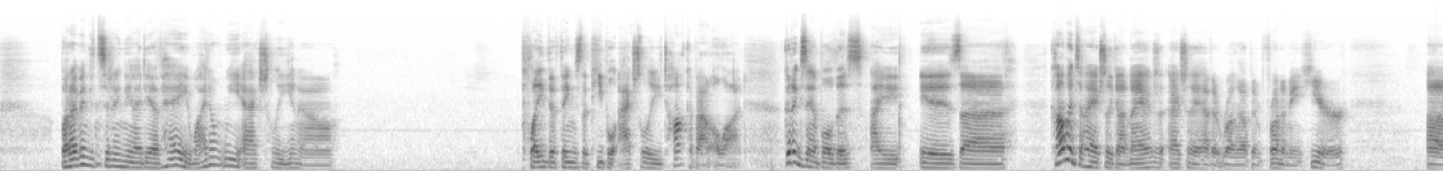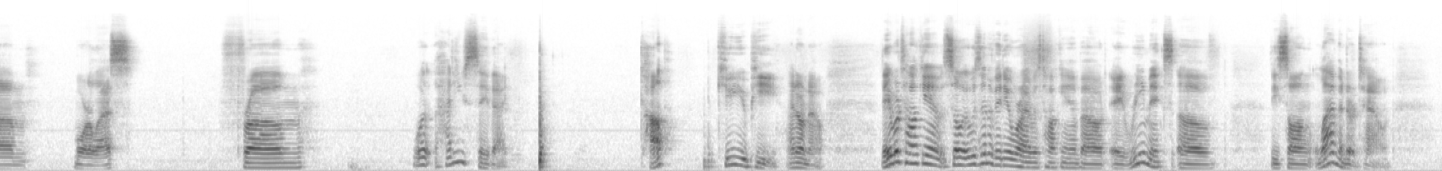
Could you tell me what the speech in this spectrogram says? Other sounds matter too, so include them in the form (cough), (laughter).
but I've been considering the idea of, hey, why don't we actually, you know, play the things that people actually talk about a lot. Good example of this I is uh, comment I actually got, and I actually have it rung up in front of me here, um, more or less, from what? How do you say that? Cup? Q-U-P. I don't know. They were talking... So it was in a video where I was talking about a remix of the song Lavender Town.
